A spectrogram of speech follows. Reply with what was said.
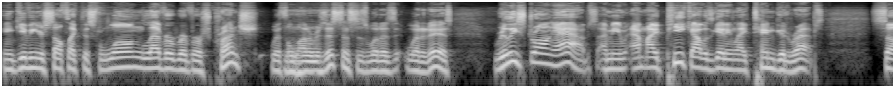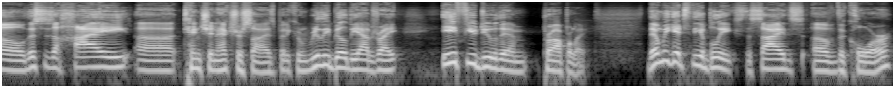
and giving yourself like this long lever reverse crunch with a lot of resistance is what is what it is. Really strong abs. I mean, at my peak, I was getting like 10 good reps. So this is a high uh, tension exercise, but it can really build the abs right if you do them properly. Then we get to the obliques, the sides of the core.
